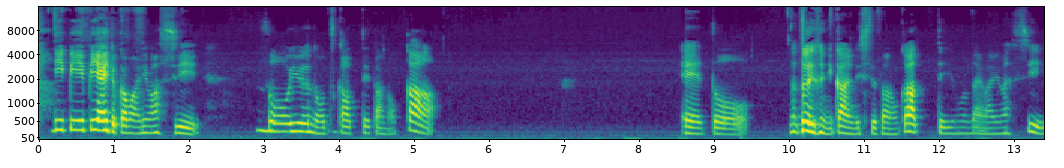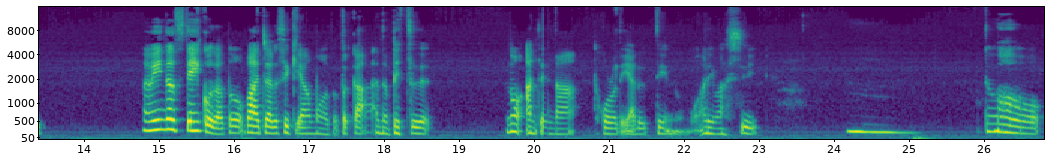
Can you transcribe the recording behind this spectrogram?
DPAPI とかもありますしそういうのを使ってたのかえっ、とどういうふうに管理してたのかっていう問題もありますし、まあ Windows 10以降だとバーチャルセキュアモードとか、あの別の安全なところでやるっていうのもありますし、うんど。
